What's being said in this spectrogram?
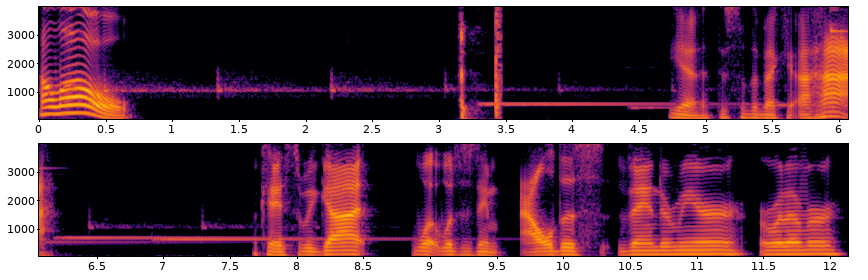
Hello! Yeah, there's something back here. Aha! Okay, so we got what what's his name? Aldous Vandermeer or whatever.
